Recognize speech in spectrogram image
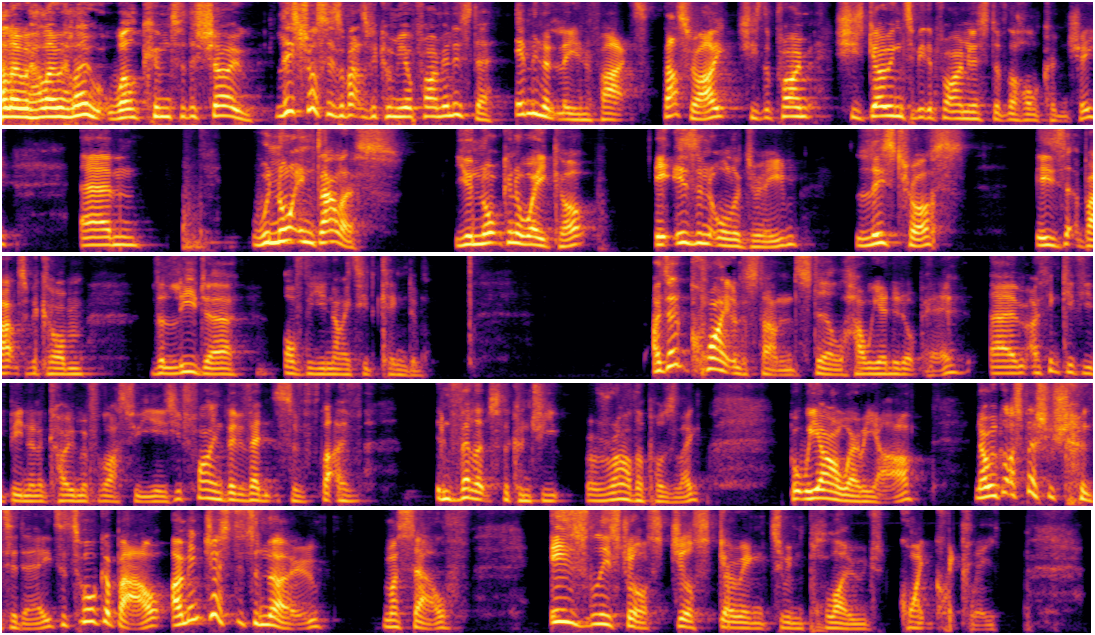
Hello, hello, hello. Welcome to the show. Liz Truss is about to become your prime minister, imminently, in fact. That's right. She's the prime. She's going to be the prime minister of the whole country. Um, we're not in Dallas. You're not going to wake up. It isn't all a dream. Liz Truss is about to become the leader of the United Kingdom. I don't quite understand still how we ended up here. Um, I think if you've been in a coma for the last few years, you'd find the events of that have envelops the country rather puzzling, but we are where we are. Now, we've got a special show today to talk about. I'm interested to know myself is Liz Truss just going to implode quite quickly?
